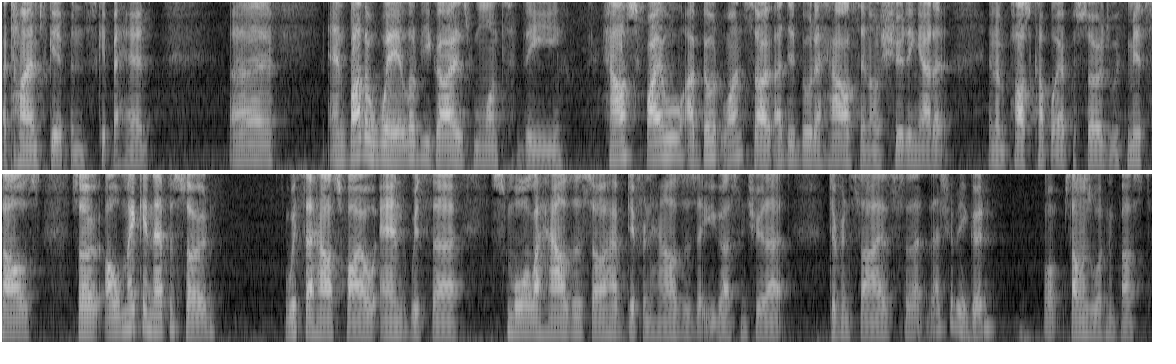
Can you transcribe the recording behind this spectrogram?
a time skip and skip ahead. Uh, and by the way, a lot of you guys want the house firewall I built once. So I, I did build a house and I was shooting at it in the past couple episodes with missiles. So I'll make an episode with the house file and with uh, smaller houses. So I have different houses that you guys can shoot at, different size. So that, that should be good. Well, someone's walking past.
